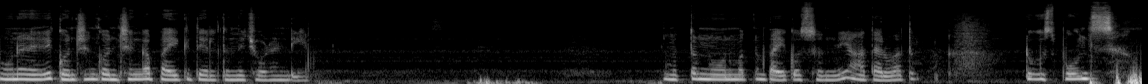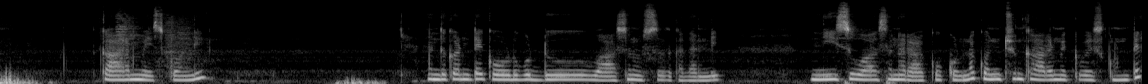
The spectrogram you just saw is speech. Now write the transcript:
నూనె అనేది కొంచెం కొంచెంగా పైకి తేలుతుంది చూడండి. మొత్తం నూనె మొత్తం పైకి వస్తుంది ఆ తర్వాత టూ స్పూన్స్ కారం వేసుకోండి. ఎందుకంటే కోడిగుడ్డు వాసన వస్తుంది కదండి. నీసు వాసన రాకోకుండా కొంచెం కారం ఎక్కువ వేసుకుంటే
